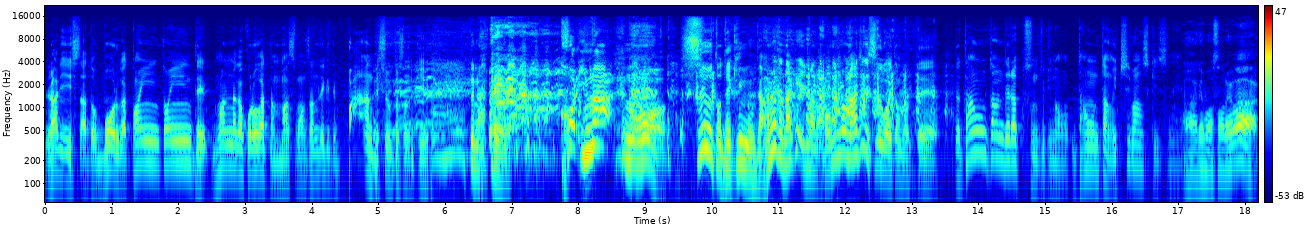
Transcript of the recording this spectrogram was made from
ラリーした後ボールがトイントインって真ん中転がったの松本さんできてバーンってシュートした時 ってなってこれ今のをシュートできんのってあなただけ今の。ほんまマジですごいと思って。ダウンタウンデラックスの時のダウンタウンが一番好きですね。ああでもそれは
